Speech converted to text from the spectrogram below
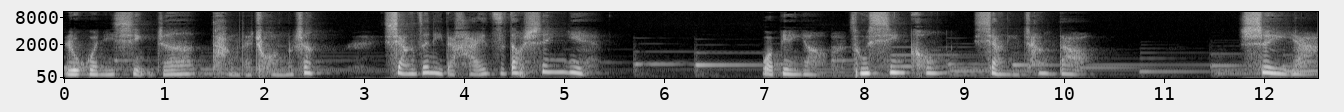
如果你醒着躺在床上，想着你的孩子到深夜，我便要从星空向你唱道：“睡呀，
